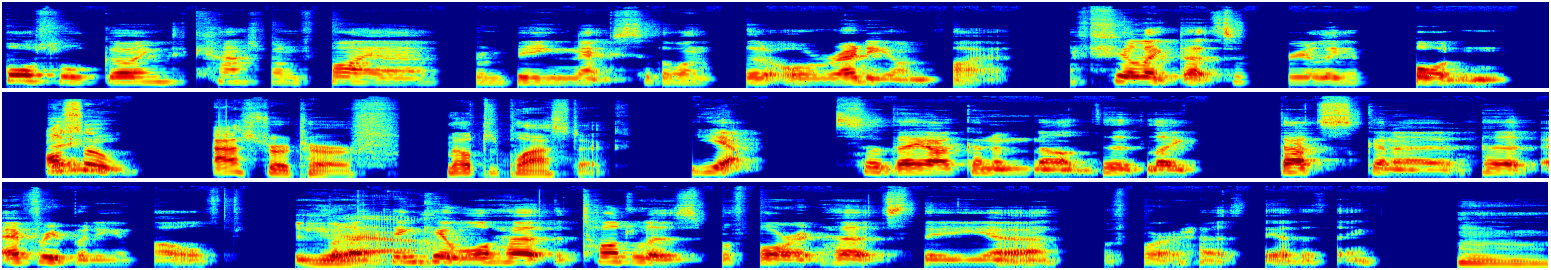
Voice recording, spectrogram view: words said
portal going to catch on fire from being next to the ones that are already on fire? I feel like that's a really important. Also, astroturf, melted plastic. Yeah. So they are gonna melt the like that's gonna hurt everybody involved. Yeah. But I think it will hurt the toddlers before it hurts the uh before it hurts the other thing. Hmm.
